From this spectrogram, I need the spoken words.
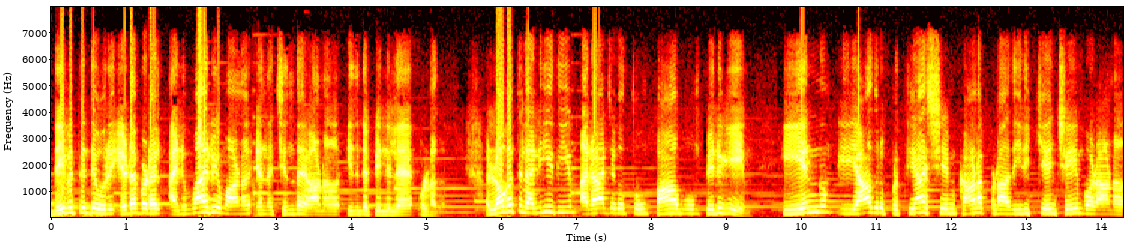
ദൈവത്തിന്റെ ഒരു ഇടപെടൽ അനിവാര്യമാണ് എന്ന ചിന്തയാണ് ഇതിന്റെ പിന്നിലെ ഉള്ളത്. ലോകത്തിൽ അനീതിയും അരാജകത്വവും പാവവും പെരുകുകയും എങ്ങും യാതൊരു പ്രത്യാശയും കാണപ്പെടാതെ ഇരിക്കുകയും ചെയ്യുമ്പോഴാണ്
